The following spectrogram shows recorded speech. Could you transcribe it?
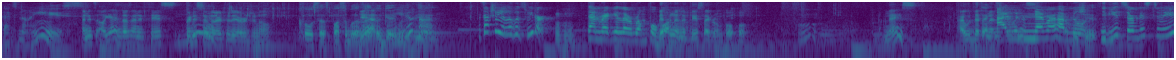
That's nice. And it's, oh yeah, it does, and it tastes pretty similar to the original. Close as possible as I could get with the vegan. It's actually a little bit sweeter mm-hmm. than regular rum popo. Definitely tastes like rum popo. Mm. Nice. I would definitely. I would this. never have known. It. If you'd served this to me,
